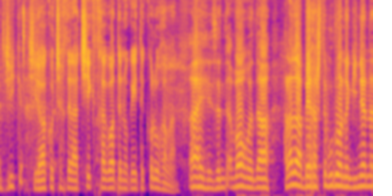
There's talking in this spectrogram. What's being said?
atxik. Silabako txartela atxik, trago baten okeiteko lujaman. Ai, zenta, bon, da, hala da, berraste buruan ginen,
